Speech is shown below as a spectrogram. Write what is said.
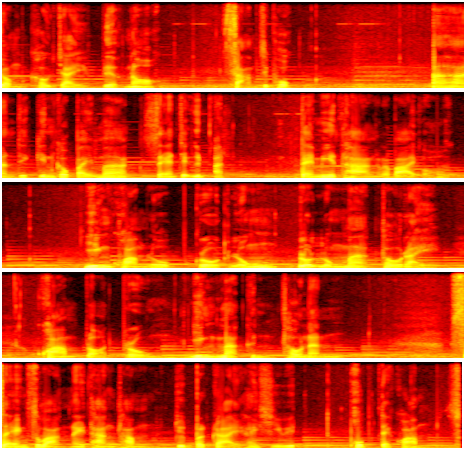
ย่อมเข้าใจเปลือกนอก 36. อาหารที่กินเข้าไปมากแสนจะอึดอัด แต่มีทางระบายออก ยิ่งความโลภโกรธหลงลดลงมากเท่าไร ความปลอดโปร่งยิ่งมากขึ้นเท่านั้น แสงสว่างในทางธรรมจุดประกายให้ชีวิต พบแต่ความส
